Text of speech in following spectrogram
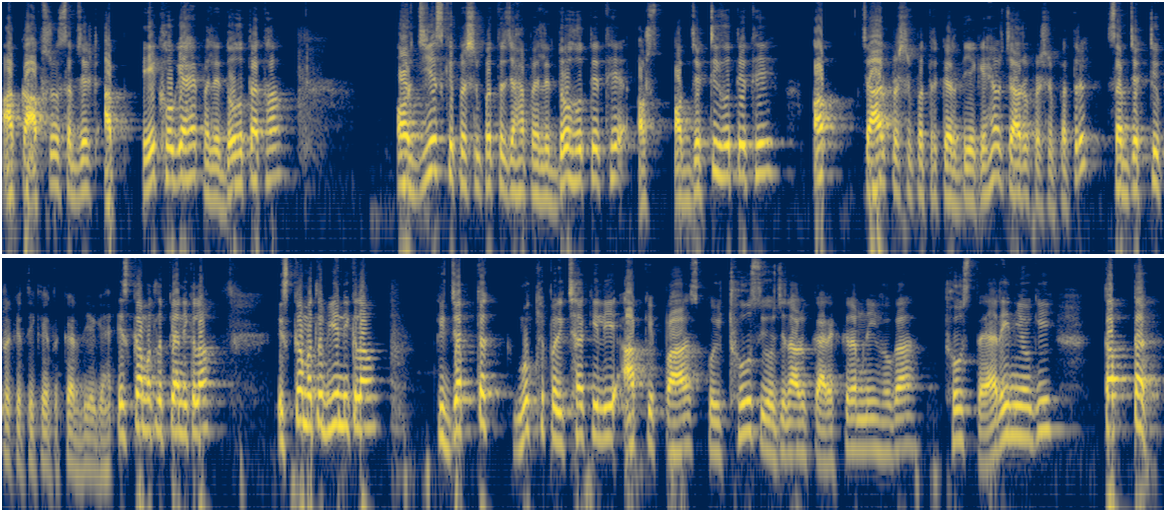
आपका ऑप्शनल सब्जेक्ट अब एक हो गया है, पहले दो होता था। और जीएस के प्रश्न पत्र जहाँ पहले दो होते थे और ऑब्जेक्टिव होते थे, अब चार प्रश्न पत्र कर दिए गए हैं और चारों प्रश्न पत्र सब्जेक्टिव प्रकृति के कर दिए गए हैं। इसका मतलब क्या निकला? इसका मतलब यह निकला कि जब तक मुख्य परीक्षा के लिए आपके पास कोई ठोस योजना और कार्यक्रम नहीं होगा, ठोस तैयारी नहीं होगी, तब तक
